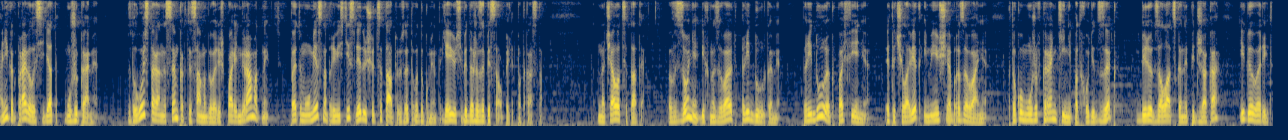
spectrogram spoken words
они, как правило, сидят мужиками. С другой стороны, Сэм, как ты сам и говоришь, парень грамотный, поэтому уместно привести следующую цитату из этого документа. Я ее себе даже записал перед подкастом. Начало цитаты. В зоне их называют придурками. Придурок по фене – это человек, имеющий образование. К такому уже в карантине подходит зэк, берет за на пиджака и говорит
